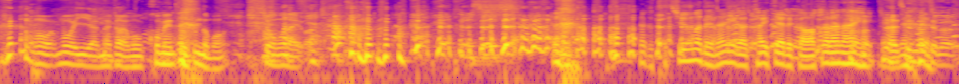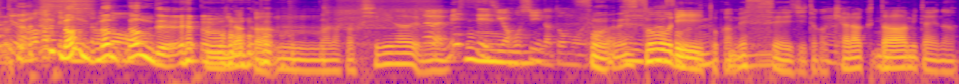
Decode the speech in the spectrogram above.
もうもういいやなんかもうコメントするのもしょうもないわ。なんか途中まで何が書いてあるか分からない。みたいなななんで、うんなんか、ううん、まあなんか不思議だよだからね。メッセージが欲しいなと思うよ。そうだね。んストーリーとかうん。メッセージとかうんキャラクターみたいな、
